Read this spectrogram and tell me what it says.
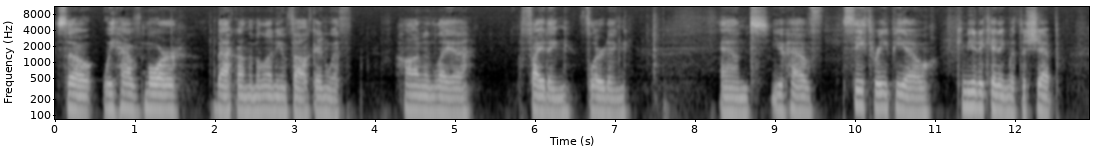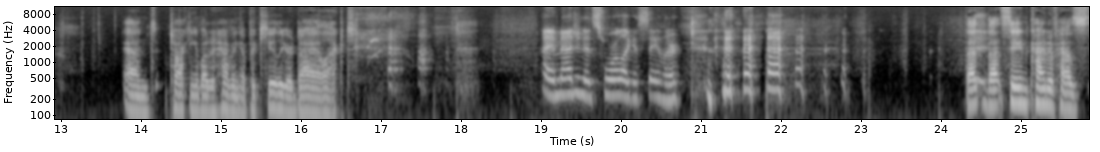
so we have more back on the Millennium Falcon with Han and Leia fighting, flirting, and you have C3PO communicating with the ship and talking about it having a peculiar dialect. I imagine it swore like a sailor. that that scene kind of has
